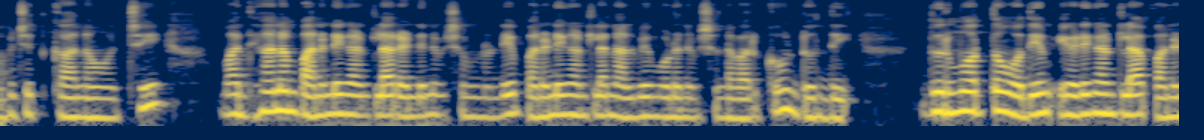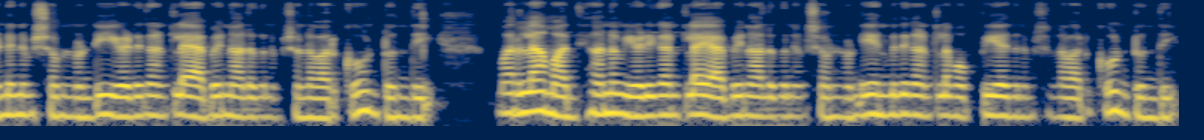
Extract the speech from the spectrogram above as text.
అభిజిత్ కాలం వచ్చి మధ్యాహ్నం పన్నెండు గంటల రెండు నిమిషం నుండి పన్నెండు గంటల నలభై మూడు నిమిషాల వరకు ఉంటుంది. దుర్ముహూర్తం ఉదయం ఏడు గంటల పన్నెండు నిమిషం నుండి ఏడు గంటల యాభై నాలుగు నిమిషాల వరకు ఉంటుంది. మరలా మధ్యాహ్నం ఏడు గంటల యాభై నాలుగు నిమిషం నుండి ఎనిమిది గంటల ముప్పై ఐదు నిమిషాల వరకు ఉంటుంది.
